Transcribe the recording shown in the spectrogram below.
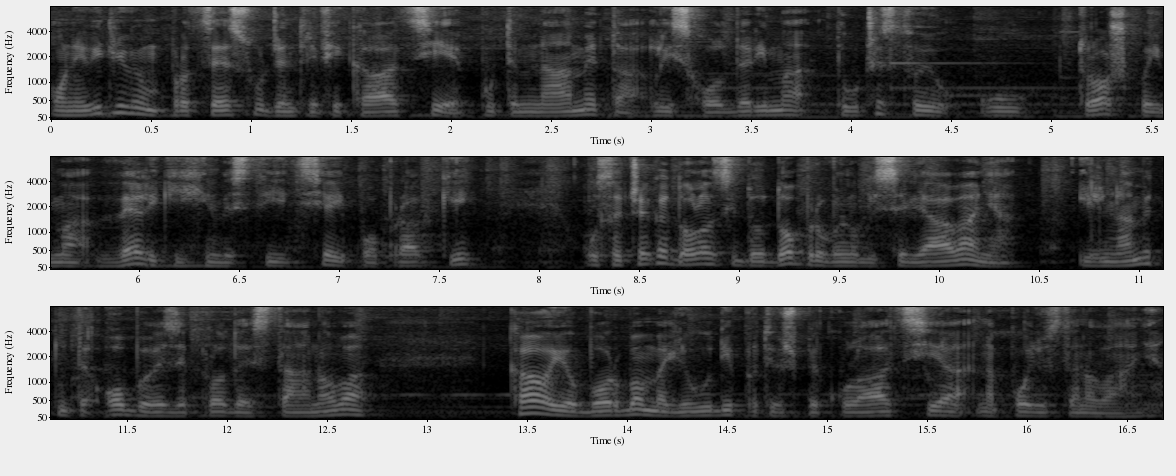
O nevidljivom procesu gentrifikacije putem nameta leaseholderima da učestvuju u troškovima velikih investicija i popravki, usled čega dolazi do dobrovoljnog iseljavanja ili nametnute obaveze prodaje stanova, kao i o borbama ljudi protiv špekulacija na polju stanovanja.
